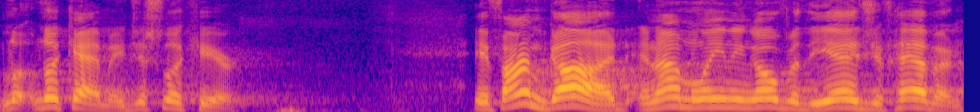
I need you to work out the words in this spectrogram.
Look, look, at me, just look here. If I'm God and I'm leaning over the edge of heaven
